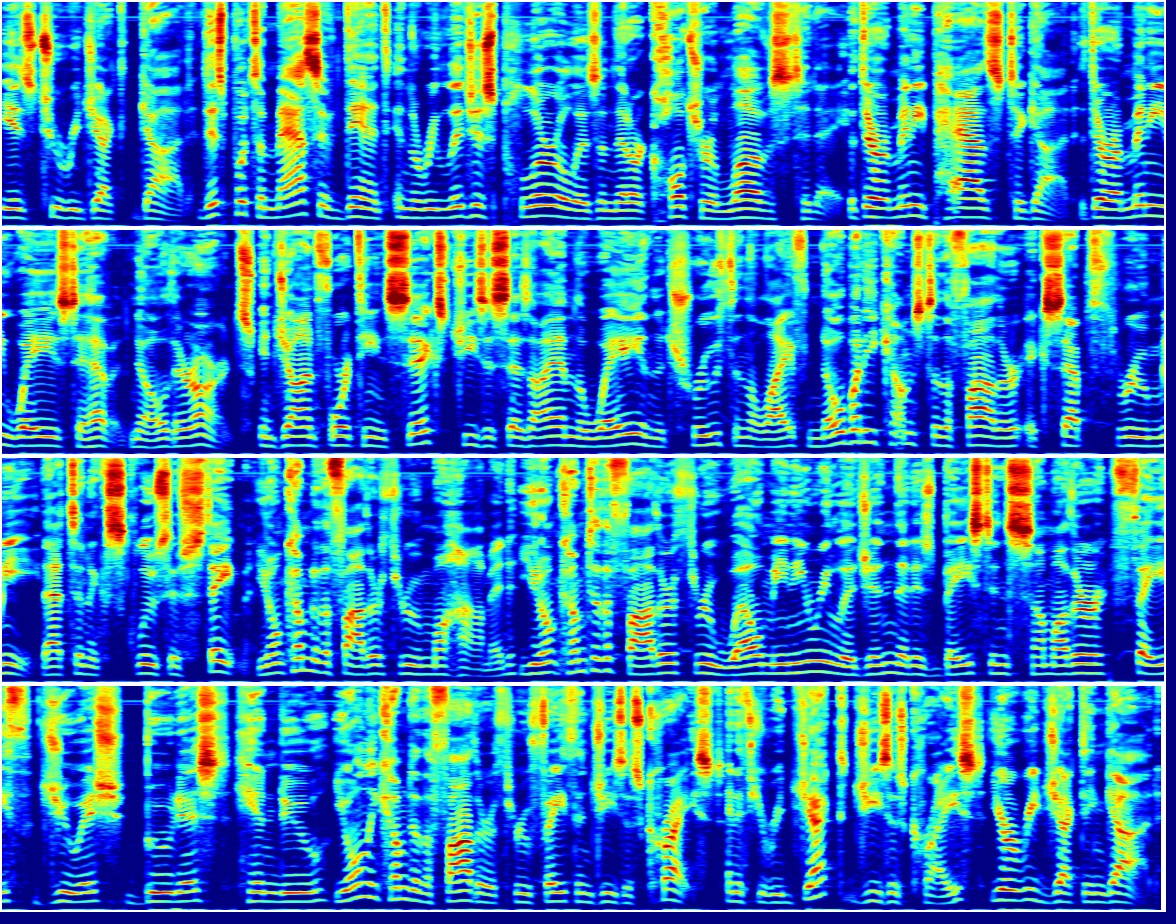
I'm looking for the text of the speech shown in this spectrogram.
is to reject God. This puts a massive dent in the religious pluralism that our culture loves today. That there are many paths to God, that there are many ways to heaven. No, there aren't. In John 14, 6, Jesus says, I am the way and the truth and the life. Nobody comes to the Father except through me. That's an exclusive statement. You don't come to the Father through Muhammad. You don't come to the Father through well meaning religion that is based in some other faith, Jewish, Buddhist, Hindu. You only come to the Father through faith in Jesus Christ. And if you reject Jesus Christ, you're rejecting God.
